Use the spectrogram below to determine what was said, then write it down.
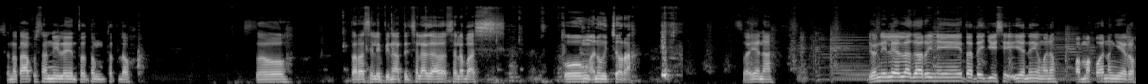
So natapos na nila yung totong tatlo. So tara silipin natin sa, laga, sa labas kung anong itsura. So ayan na. Yung nilalagay rin ni Tate JC, yan na yung ano, pamakuan ng yero.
